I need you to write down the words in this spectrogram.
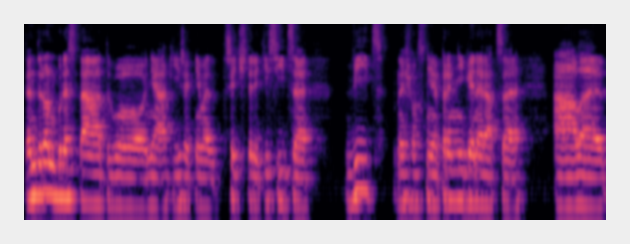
Ten dron bude stát o nějaký, řekněme, 3-4 tisíce víc než vlastně první generace, ale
